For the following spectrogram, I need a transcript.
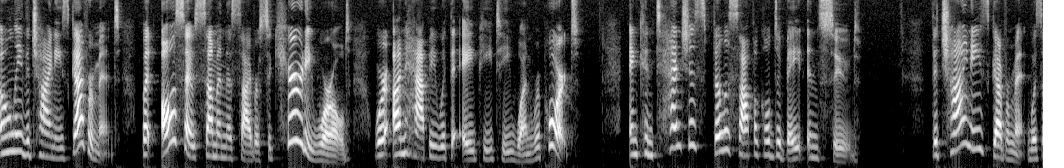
only the Chinese government, but also some in the cybersecurity world were unhappy with the APT-1 report, and contentious philosophical debate ensued. The Chinese government was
